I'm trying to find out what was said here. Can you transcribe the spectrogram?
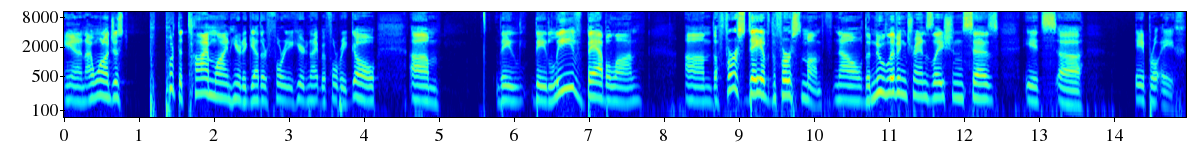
and I want to just p- put the timeline here together for you here tonight before we go. Um, they they leave Babylon on the first day of the first month. Now, the New Living Translation says it's uh, April 8th.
